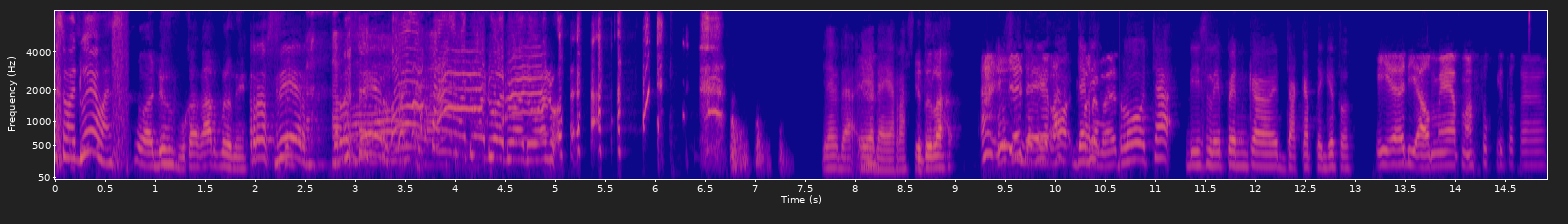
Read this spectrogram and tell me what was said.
SMA 2 ya Mas? Waduh, buka kartu nih. Terus Dir. Terus Dir. Oh, aduh, aduh, aduh, aduh, aduh. ya, da ya daerah. Itulah ya, daerah. Oh, jadi lo cak diselipin ke jaketnya gitu? Iya di almet masuk gitu kan.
